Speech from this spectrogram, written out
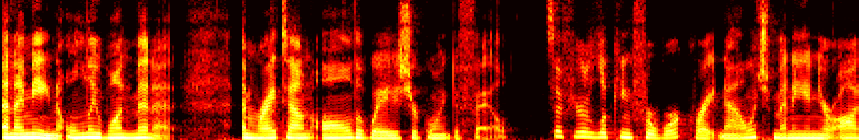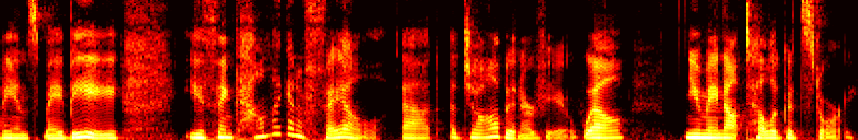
and I mean only one minute, and write down all the ways you're going to fail. So if you're looking for work right now, which many in your audience may be, you think, how am I going to fail at a job interview? Well, you may not tell a good story.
